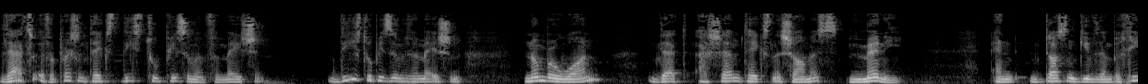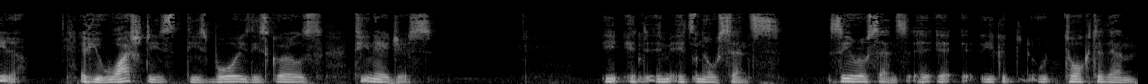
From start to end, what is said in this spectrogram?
that's if a person takes these two pieces of information, these two pieces of information, number one, that Hashem takes neshamas, many, and doesn't give them bechira. If you watch these, these boys, these girls, teenagers, it, it, it's no sense, zero sense. It, you could talk to them,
